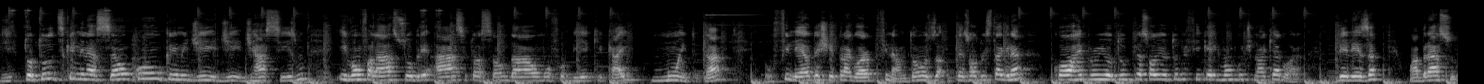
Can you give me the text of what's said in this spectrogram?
de tortura e discriminação com o crime de, de, de, racismo e vão falar sobre a situação da homofobia que cai muito, tá? O filé eu deixei para agora pro final. Então o pessoal do Instagram corre pro YouTube, o pessoal do YouTube fica aí, vamos continuar aqui agora. Beleza? Um abraço,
